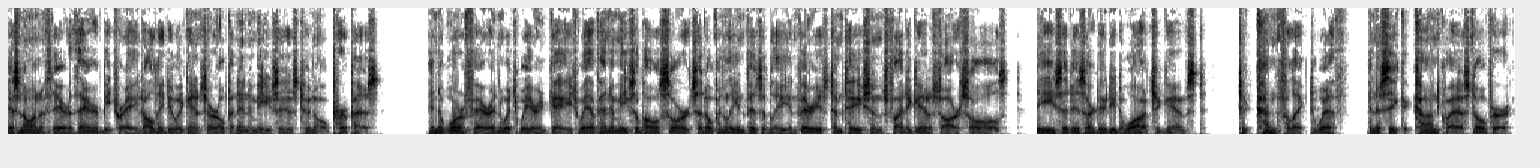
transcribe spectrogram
as knowing if they are there betrayed, all they do against their open enemies is to no purpose. In the warfare in which we are engaged, we have enemies of all sorts that openly and visibly in various temptations fight against our souls. These it is our duty to watch against, to conflict with, and to seek a conquest over.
